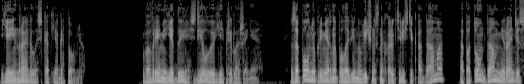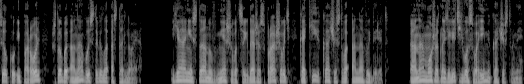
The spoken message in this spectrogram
Ей нравилось, как я готовлю. Во время еды сделаю ей предложение. Заполню примерно половину личностных характеристик Адама, а потом дам Миранде ссылку и пароль, чтобы она выставила остальное. Я не стану вмешиваться и даже спрашивать, какие качества она выберет. Она может наделить его своими качествами.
